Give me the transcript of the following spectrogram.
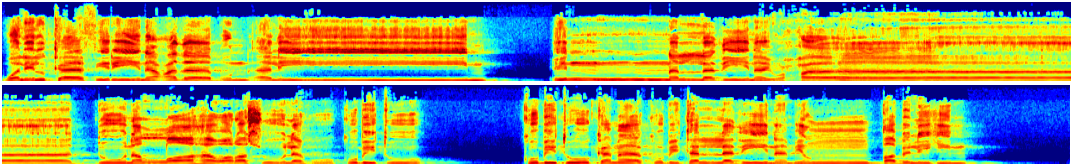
وللكافرين عذاب أليم. إن الذين يحادون الله ورسوله كبتوا كبتوا كما كبت الذين من قبلهم.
